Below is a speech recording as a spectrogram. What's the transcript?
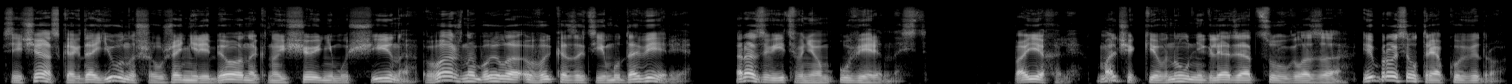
Сейчас, когда юноша уже не ребенок, но еще и не мужчина, важно было выказать ему доверие, развить в нем уверенность. «Поехали». Мальчик кивнул, не глядя отцу в глаза, и бросил тряпку в ведро.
